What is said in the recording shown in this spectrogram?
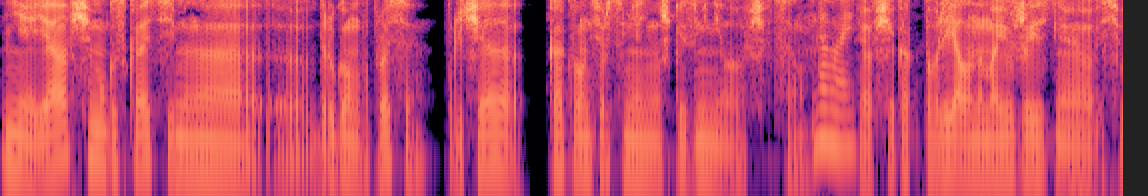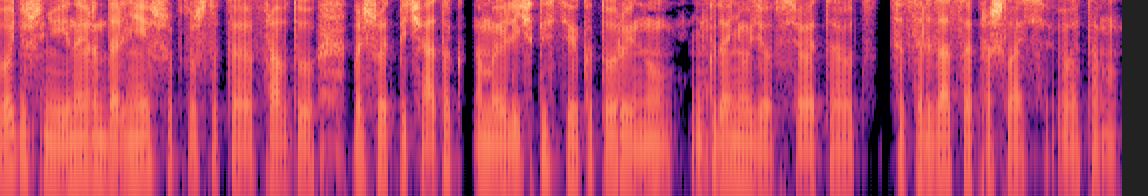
Не, я вообще могу сказать именно э, в другом вопросе, ключе, как волонтерство меня немножко изменило вообще в целом. Давай. И вообще, как повлияло на мою жизнь э, сегодняшнюю и, наверное, дальнейшую, потому что это, вправду, большой отпечаток на моей личности, который, ну, никуда не уйдет. Все это вот социализация прошлась в этом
